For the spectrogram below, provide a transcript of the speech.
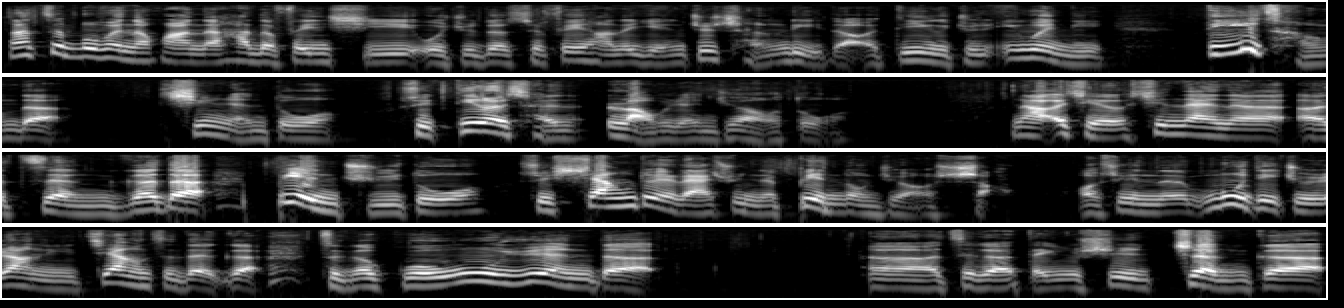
那这部分的话呢，他的分析我觉得是非常的言之成理的。第一个就是因为你第一层的新人多，所以第二层老人就要多。那而且现在呢，呃，整个的变局多，所以相对来说你的变动就要少哦。所以呢，目的就是让你这样子的一个整个国务院的。呃，这个等于是整个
